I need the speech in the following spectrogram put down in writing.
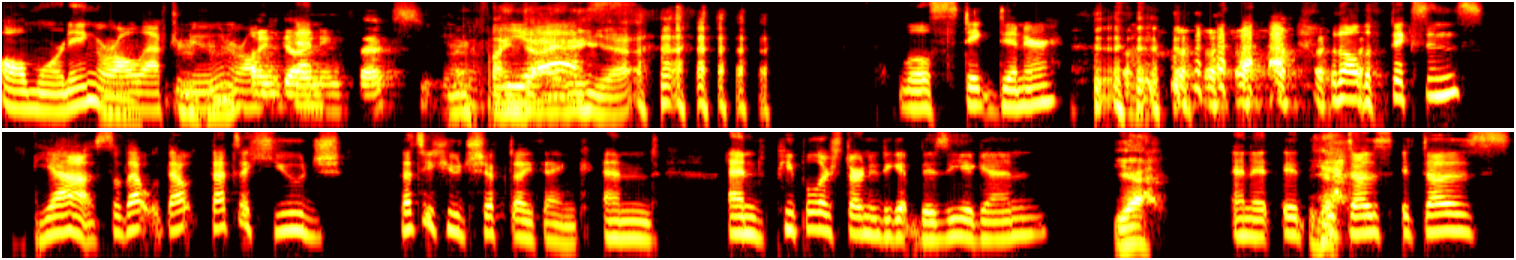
all morning or all afternoon Mhm. or all fine then dining sex yeah. Fine Yes. dining. Yeah. little steak dinner with all the fixins yeah so that that that's a huge that's a huge shift i think and and people are starting to get busy again yeah. and it it, Yeah. it does it does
